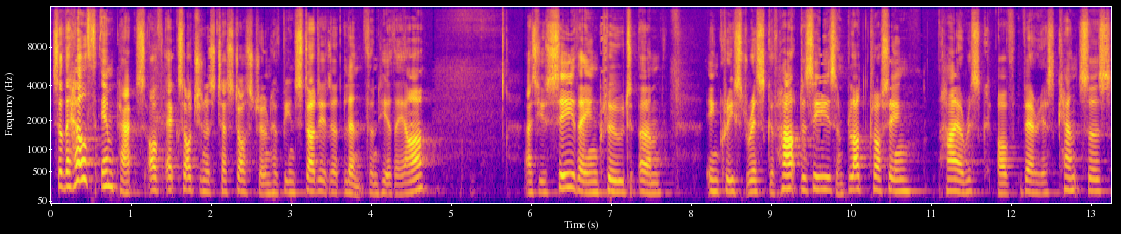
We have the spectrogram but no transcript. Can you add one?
So the health impacts of exogenous testosterone have been studied at length, and here they are. As you see, they include um, increased risk of heart disease and blood clotting, higher risk of various cancers,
